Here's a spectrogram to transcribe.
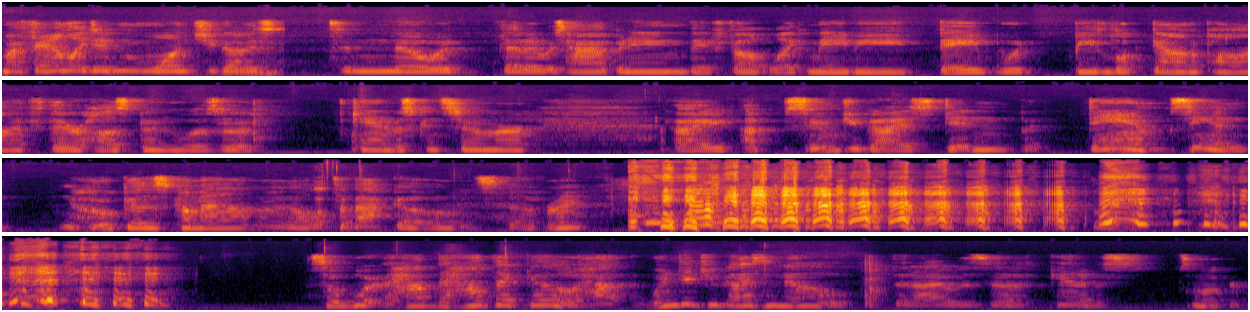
My family didn't want you guys to know it that it was happening. They felt like maybe they would be looked down upon if their husband was a cannabis consumer. I assumed you guys didn't, but damn, seeing hookahs come out and all tobacco and stuff, right? So wh- how how'd that go? How when did you guys know that I was a cannabis smoker?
